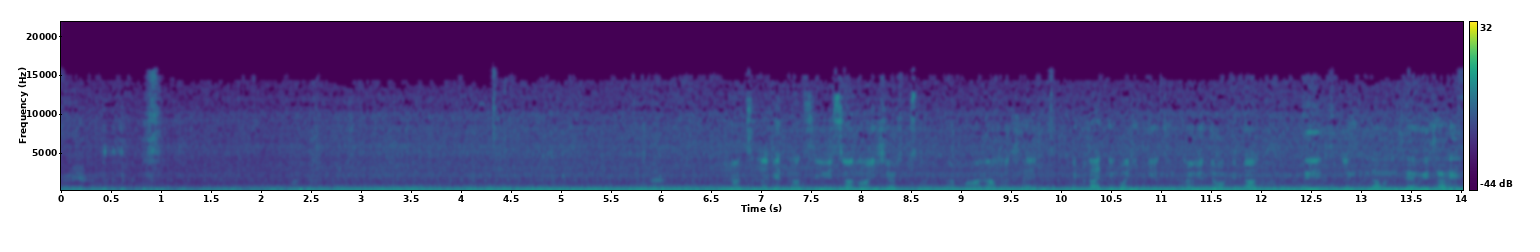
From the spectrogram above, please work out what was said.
Наверное. Ну да. Но цена вернется и все равно еще раз посмотрим. Там, а нам уже никуда от него не деться, кроме того, когда ты с ним, когда он уже уезжает,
